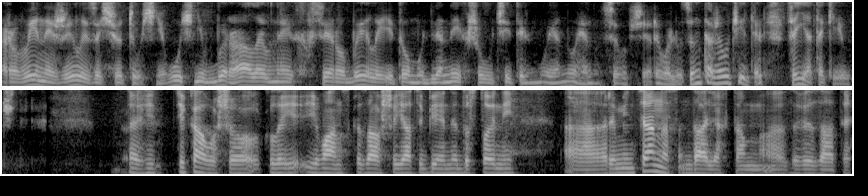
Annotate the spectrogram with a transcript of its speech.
равини жили за счет учнів. Учні вбирали в них, все робили, і тому для них, що учитель моє ноги, ну це взагалі революція. Він каже, учитель, це я такий учитель. Так, цікаво, що коли Іван сказав, що я тобі недостойний ремінця на сандалях там е, зав'язати,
